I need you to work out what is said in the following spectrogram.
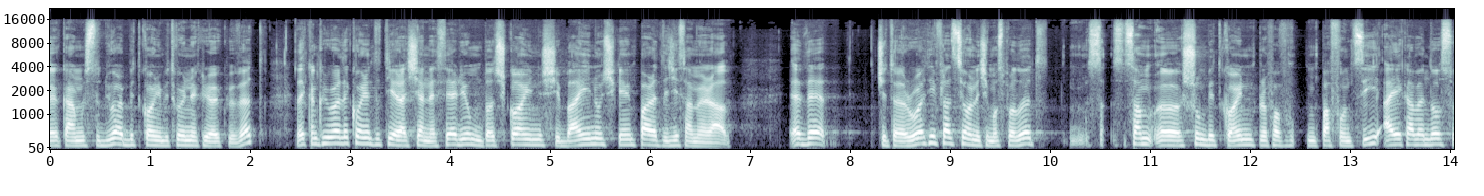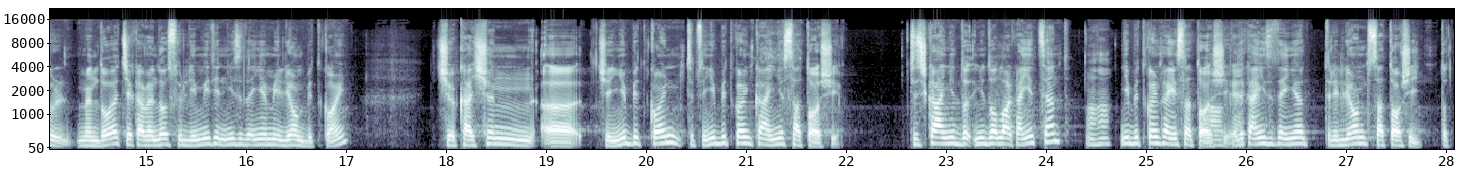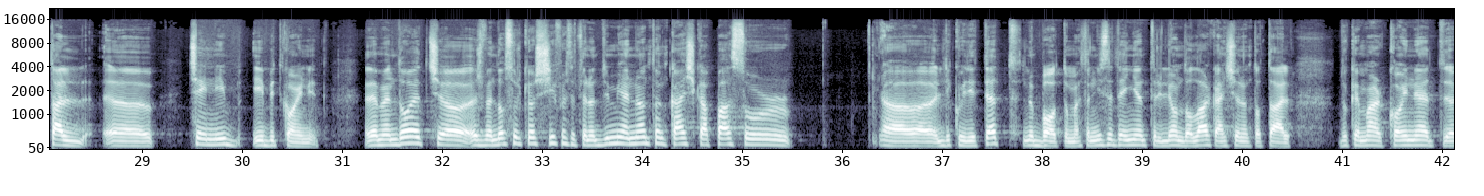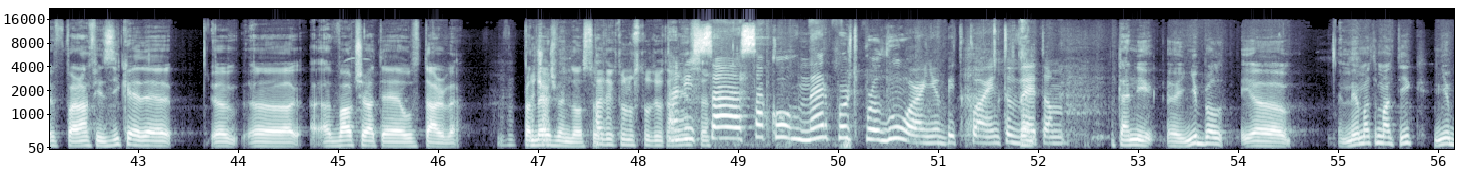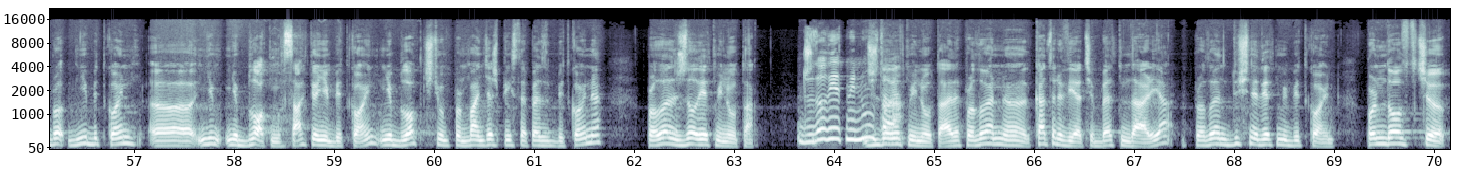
e kanë studiuar Bitcoin, Bitcoinin e krijoi ky vetë, dhe kanë krijuar dhe coine të tjera që janë Ethereum, Dogecoin, Shiba Inu që kemi parë të gjitha me radhë. Edhe që të ruhet inflacioni, që mos prodhohet sa shumë Bitcoin në pafundësi, ai e ka vendosur, mendohet që e ka vendosur limitin 21 milion Bitcoin, që ka qenë që një Bitcoin, sepse një Bitcoin ka një Satoshi. Siç ka një dolar ka një cent, një bitcoin ka një satoshi, edhe ka 21 trilion satoshi, total chain i bitcoinit. Dhe mendohet që është vendosur kjo shifër, sepse në 2009 kaq ka pasur likuiditet në botë, me thënë 21 trilion dolar kanë qenë në total, duke marrë coinet, paranë fizike dhe voucherat e udhëtarëve. Prandaj është vendosur. Hajde këtu në studio tani. Tani sa sa kohë merr për të prodhuar një Bitcoin të vetëm? Tani një bro me matematik, një bro, një Bitcoin, një një bllok më saktë, jo një Bitcoin, një bllok që përmban 6.25 Bitcoin-e, prodhohet çdo 10 minuta. Çdo 10 minuta. Çdo 10 minuta, edhe prodhohen 4 vjet që bëhet ndarja, prodhohen 210.000 Bitcoin. Por ndodh që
